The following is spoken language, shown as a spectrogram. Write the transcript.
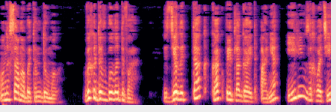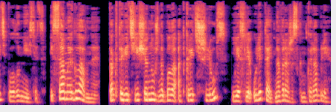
Он и сам об этом думал. Выходов было два. Сделать так, как предлагает Аня, или захватить полумесяц. И самое главное, Как-то ведь еще нужно было открыть шлюз, если улетать на вражеском корабле.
